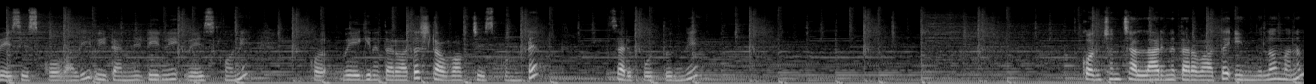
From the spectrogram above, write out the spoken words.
వేసేసుకోవాలి. వీటన్నిటిని వేసుకొని వేగిన తర్వాత స్టవ్ ఆఫ్ చేసుకుంటే సరిపోతుంది. కొంచెం చల్లారిన తర్వాత ఇందులో మనం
